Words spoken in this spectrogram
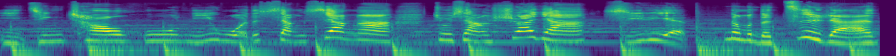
已经超乎你我的想象啊！就像刷牙、洗脸那么的自然，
